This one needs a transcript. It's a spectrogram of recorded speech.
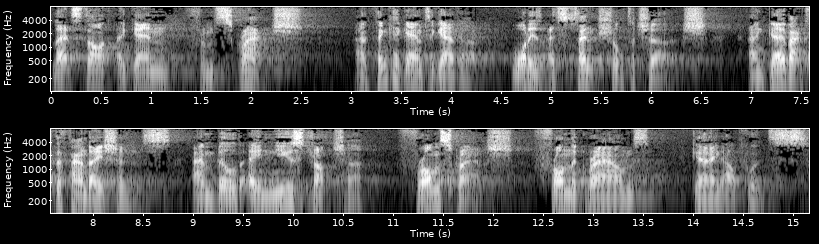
Let's start again from scratch. and think again together what is essential to church and go back to the foundations and build a new structure from scratch, from the ground, going upwards.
